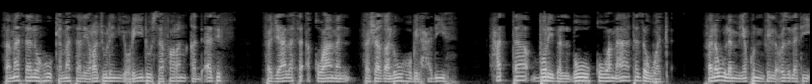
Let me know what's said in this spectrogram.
فمثله كمثل رجل يريد سفرا قد أزف فجالس أقواما فشغلوه بالحديث حتى ضرب البوق وما تزود فلو لم يكن في العزلة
